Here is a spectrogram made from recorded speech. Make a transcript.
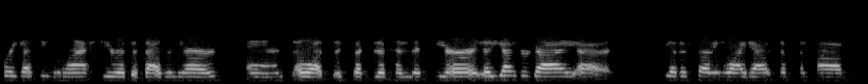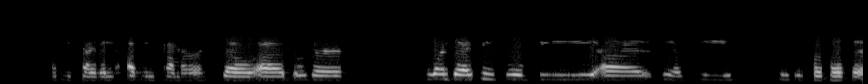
breakout season last year at the thousand yards, and a lot's expected of him this year. A younger guy, uh, the other starting wideout, Justin Hobbs, he's kind of an up and comer. So uh, those are ones that I think will be, uh, you know, key pieces for Tulsa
